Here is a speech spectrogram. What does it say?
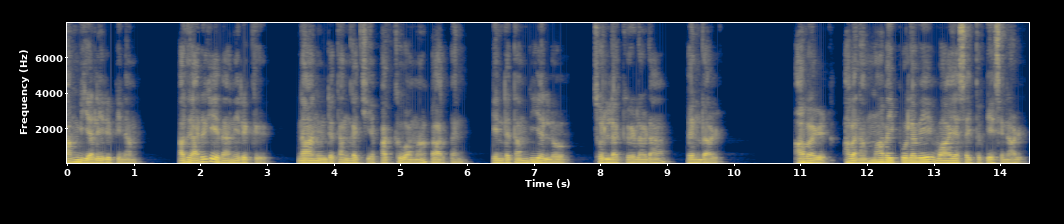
தம்பியால் இருப்பினம். அது அருகேதான் இருக்கு. நான் உன்ற தங்கச்சியை பக்குவமா பார்ப்பேன். என்ற தம்பியல்லோ சொல்ல கேளடா என்றாள். அவள் அவன் அம்மாவைப் போலவே வாயசைத்து பேசினாள்.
